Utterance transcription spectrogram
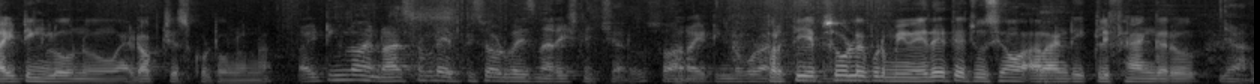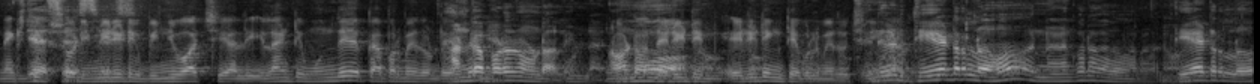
రైటింగ్లోను అడాప్ట్ చేసుకోవటంలోనా? రైటింగ్లో ఆయన రాసినప్పుడు ఎపిసోడ్ వైజ్ నరేషన్ ఇచ్చారు. సో ఆ రైటింగ్లో కూడా ప్రతి ఎపిసోడ్లో ఇప్పుడు మేము ఏదైతే చూసామో అలాంటి క్లిఫ్ హ్యాంగర్. నెక్స్ట్ ఎపిసోడ్ yes, ఇమీడియట్గా బింజ్ వాచ్ చేయాలి. ఇలాంటి ముందే పేపర్ మీద ఉంటాయి హండ్రెడ్ పర్సెంట్ ఉండాలి. Not on editing editing table మీద వచ్చింది ఎందుకంటే థియేటర్లో నేను అనుకున్నా కదా మనం. థియేటర్లో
